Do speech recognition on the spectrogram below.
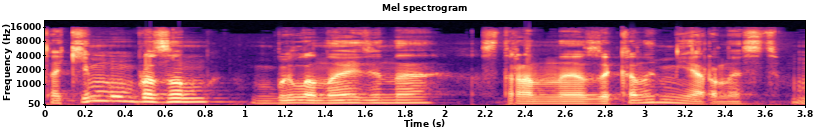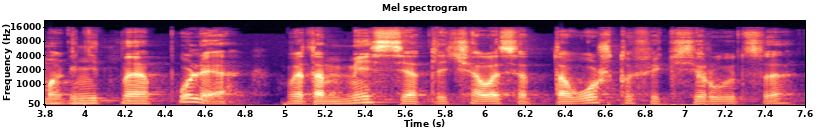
Таким образом, была найдена странная закономерность. Магнитное поле в этом месте отличалось от того, что фиксируется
